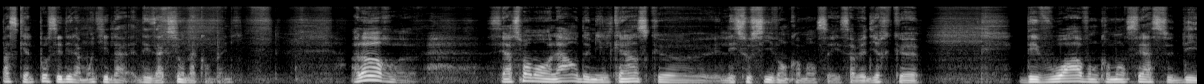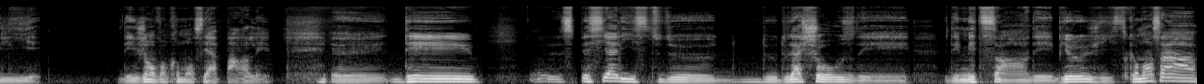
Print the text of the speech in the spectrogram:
parce qu'elle possédait la moitié des actions de la compagnie. Alors, euh, c'est à ce moment-là, en 2015, que les soucis vont commencer. Ça veut dire que des voix vont commencer à se délier. Des gens vont commencer à parler. Euh, des spécialistes de, de, la chose, des, des médecins, des biologistes, commencent à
